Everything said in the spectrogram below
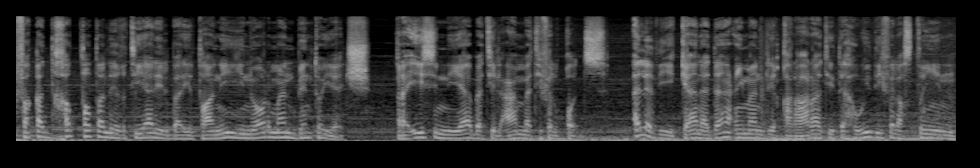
فقد خطط لاغتيال البريطاني نورمان بنتويتش رئيس النيابة العامة في القدس الذي كان داعما لقرارات تهويد فلسطين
